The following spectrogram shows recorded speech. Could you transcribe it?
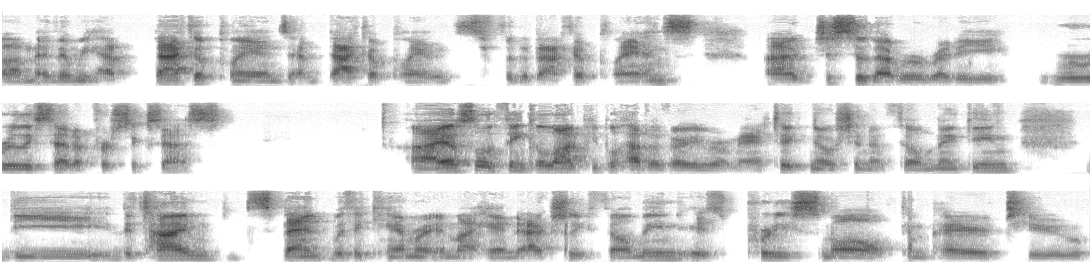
um, and then we have backup plans and backup plans for the backup plans, uh, just so that we're ready. We're really set up for success. I also think a lot of people have a very romantic notion of filmmaking. The, the time spent with a camera in my hand actually filming is pretty small compared to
